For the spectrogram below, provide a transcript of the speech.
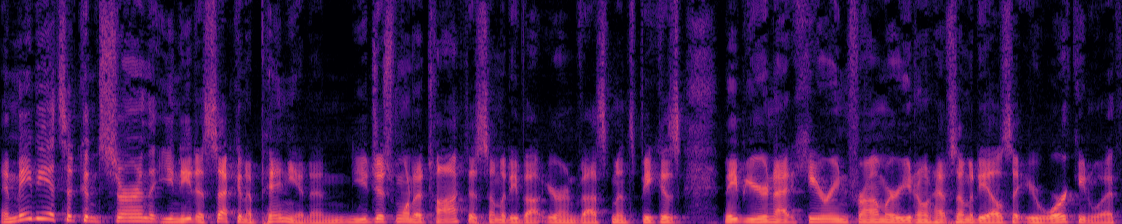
And maybe it's a concern that you need a second opinion and you just want to talk to somebody about your investments because maybe you're not hearing from or you don't have somebody else that you're working with.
